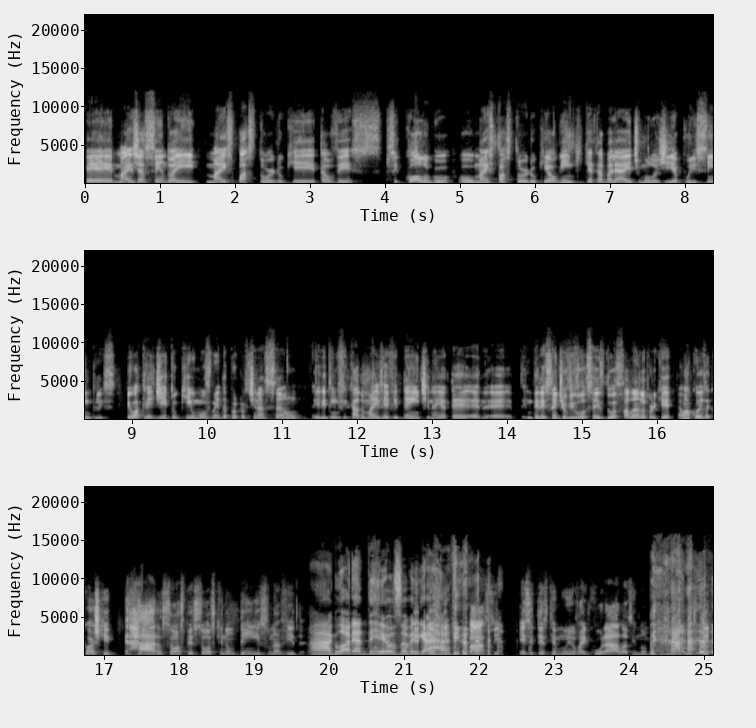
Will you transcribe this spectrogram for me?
É, mas já sendo aí mais pastor do que talvez psicólogo ou mais pastor do que alguém que quer trabalhar a etimologia pura e simples, eu acredito que o movimento da procrastinação ele tem ficado mais evidente, né? E até é, é interessante ouvir vocês duas falando, porque é uma coisa que eu acho que raras são as pessoas que não têm isso na vida. Ah, glória a Deus, É, obrigada. fiquem em paz. E Esse testemunho vai curá-las em nome de Jesus.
